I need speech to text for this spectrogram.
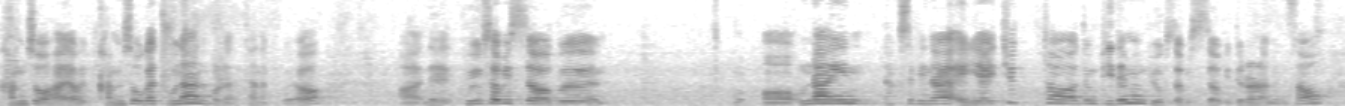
감소하여 감소가 둔화하는 걸로 나타났고요. 아, 네, 교육 서비스업은 어, 온라인 학습이나 AI 튜터 등 비대면 교육 서비스업이 늘어나면서 어,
